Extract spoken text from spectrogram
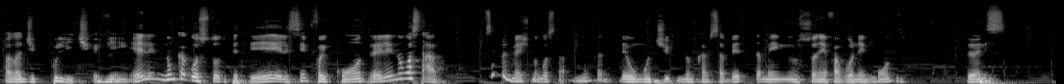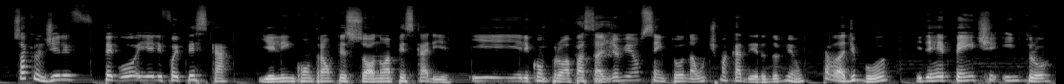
Falando de política aqui. Ele nunca gostou do PT, ele sempre foi contra, ele não gostava. Simplesmente não gostava. Nunca deu um motivo, não quero saber. Também não sou nem a favor nem contra. Dane-se. Só que um dia ele pegou e ele foi pescar. E ele ia encontrar um pessoal numa pescaria. E ele comprou uma passagem de avião, sentou na última cadeira do avião, tava lá de boa, e de repente entrou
